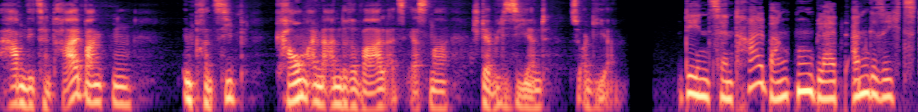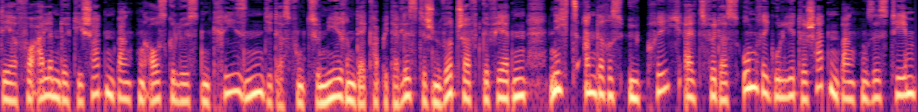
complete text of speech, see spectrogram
haben die Zentralbanken im Prinzip kaum eine andere Wahl, als erstmal stabilisierend zu agieren. Den Zentralbanken bleibt angesichts der vor allem durch die Schattenbanken ausgelösten Krisen, die das Funktionieren der kapitalistischen Wirtschaft gefährden, nichts anderes übrig, als für das unregulierte Schattenbankensystem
